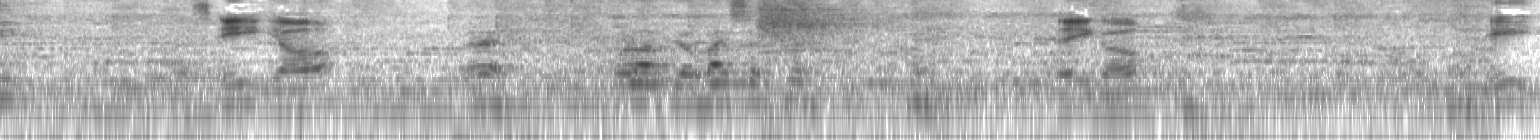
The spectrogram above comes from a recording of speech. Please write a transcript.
eat. Let's eat, y'all. Hey, what up, yo? Bicep curl. There you go. Eat.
